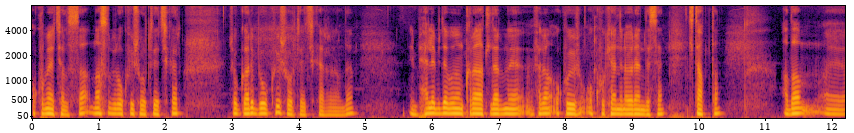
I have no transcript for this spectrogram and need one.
okumaya çalışsa nasıl bir okuyuş ortaya çıkar? Çok garip bir okuyuş ortaya çıkar herhalde. E, Hele bir de bunun kıraatlerini falan oku, oku kendini öğren desen kitaptan. Adam e,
